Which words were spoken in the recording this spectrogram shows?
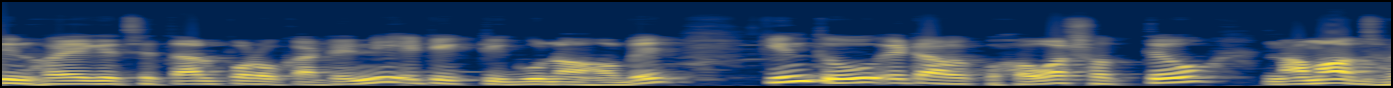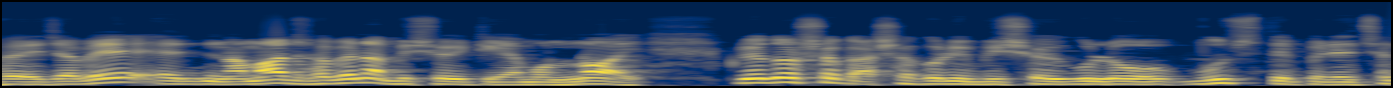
দিন হয়ে গেছে, তারপরও কাটেনি এটি একটি গুনাহ হবে। কিন্তু এটা হওয়া সত্ত্বেও নামাজ হয়ে যাবে নামাজ হবে না, বিষয়টি এমন নয়। প্রিয় দর্শক, আশা করি বিষয়গুলো বুঝতে পেরেছেন।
